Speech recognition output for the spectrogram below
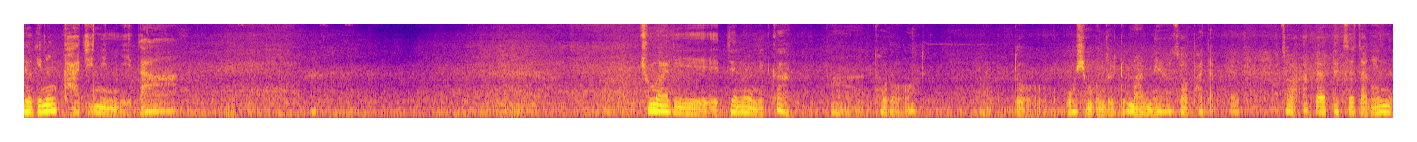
여기는 가진입니다. 주말이 되노니까 어, 도로 어, 또 오신 분들도 많네요. 저 바닷가에 저 앞에 백사장 있는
